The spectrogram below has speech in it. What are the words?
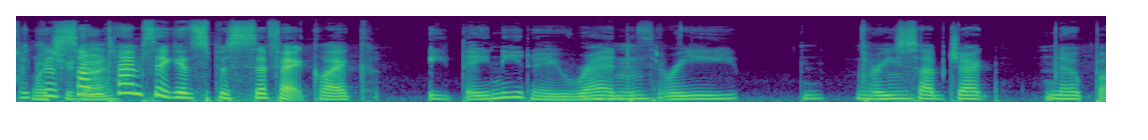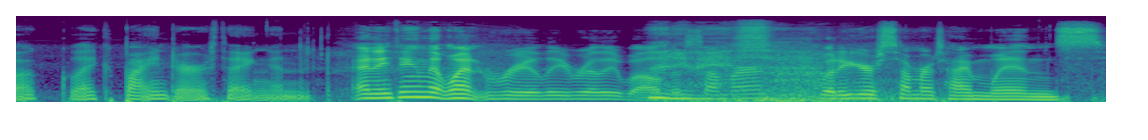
because you're doing. sometimes they get specific like they need a red Mhm. 3 3 Mhm. subject notebook like binder thing and Anything that went really, really well this summer? What are your summertime wins?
